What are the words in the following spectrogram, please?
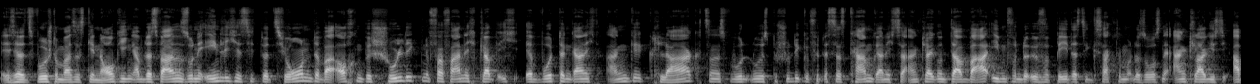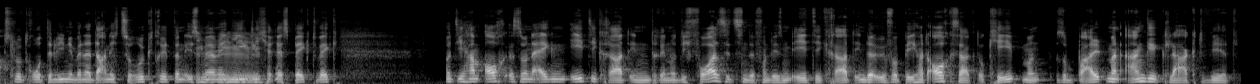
ist jetzt wurscht, um was es genau ging, aber das war so eine ähnliche Situation. Da war auch ein Beschuldigtenverfahren. Ich glaube, ich, er wurde dann gar nicht angeklagt, sondern es wurde nur als Beschuldigt geführt, dass das kam gar nicht zur Anklage. Und da war eben von der ÖVP, dass die gesagt haben oder so, eine Anklage ist die absolut rote Linie. Wenn er da nicht zurücktritt, dann ist mir Mhm. jeglicher Respekt weg. Und die haben auch so einen eigenen Ethikrat innen drin. Und die Vorsitzende von diesem Ethikrat in der ÖVP hat auch gesagt, okay, man, sobald man angeklagt wird,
